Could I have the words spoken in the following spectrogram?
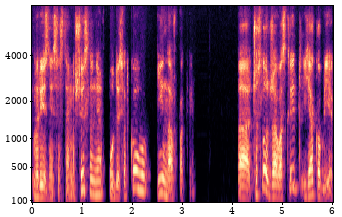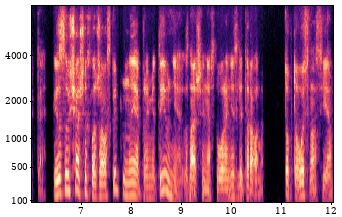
різні системи числення у десяткову і навпаки. Е, Число JavaScript як об'єкти. І зазвичай числа JavaScript не примітивні значення, створені з літералами. Тобто, ось у нас є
